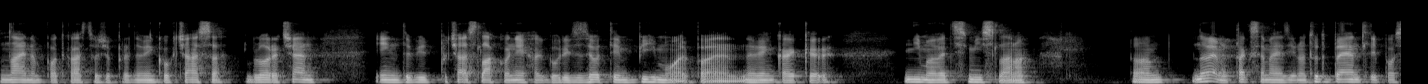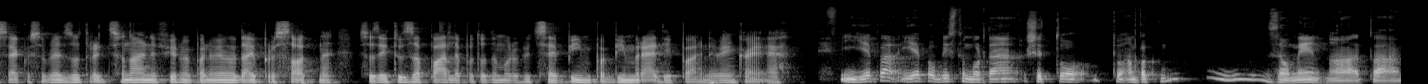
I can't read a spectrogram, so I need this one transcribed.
na enem podkastu že pred ne vem koliko časa bilo rečeno, in da bi počasi lahko nehali govoriti o tem BIM-u ali pa ne vem kaj, ker nima več smisla. No. Um, ne vem, tako se meni zdi. No, tudi Bentley, pa vse, ko so bile zelo tradicionalne firme, pa ne vem, kdaj prisotne, so zdaj tudi zapadle po to, da mora biti vse BIM, pa BIM ready, pa ne vem kaj. Eh. Je, pa, je pa v bistvu morda še to, to ampak za omen, no, ali pa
